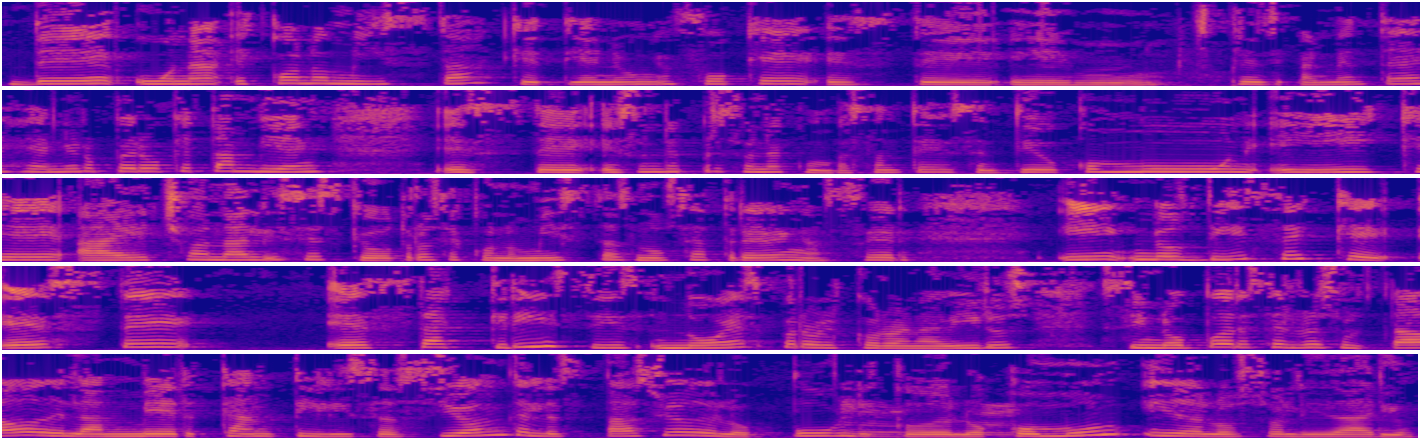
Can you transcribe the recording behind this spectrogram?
de una economista que tiene un enfoque este, em, principalmente de género, pero que también este, es una persona con bastante sentido común y que ha hecho análisis que otros economistas no se atreven a hacer y nos dice que este esta crisis no es por el coronavirus, sino por ese resultado de la mercantilización del espacio de lo público, de lo común y de lo solidario,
